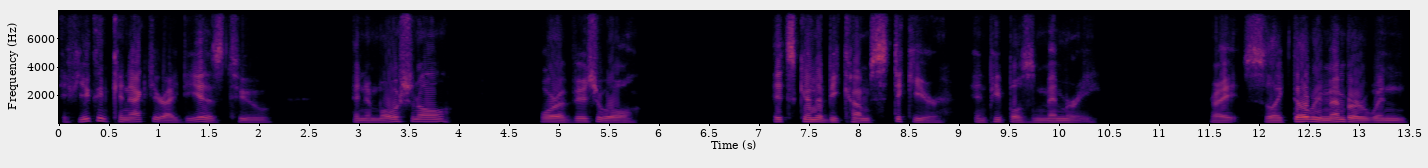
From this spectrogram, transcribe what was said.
if you can connect your ideas to an emotional or a visual it's going to become stickier in people's memory right? So like they'll remember when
